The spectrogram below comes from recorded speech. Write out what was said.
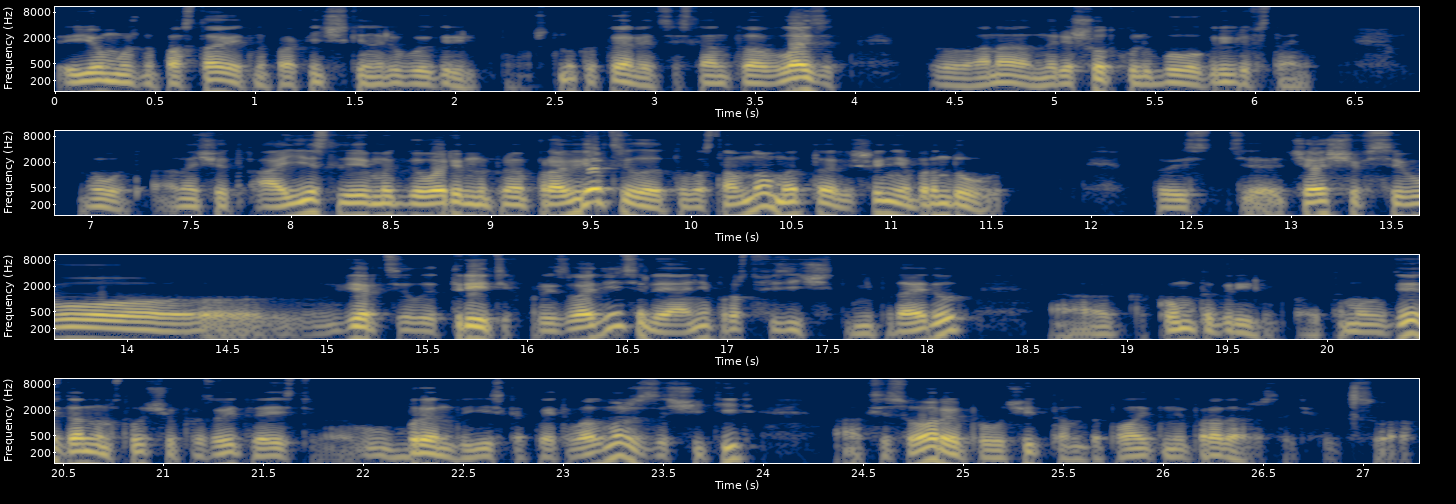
ее можно поставить на практически на любой гриль. Потому что, ну, какая разница, если она туда влазит, то она на решетку любого гриля встанет. Вот, значит, а если мы говорим, например, про вертелы, то в основном это решение брендовые. То есть э, чаще всего вертелы третьих производителей, они просто физически не подойдут а, к какому-то грилю. Поэтому здесь в данном случае у производителя есть, у бренда есть какая-то возможность защитить аксессуары и получить там дополнительные продажи с этих аксессуаров.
